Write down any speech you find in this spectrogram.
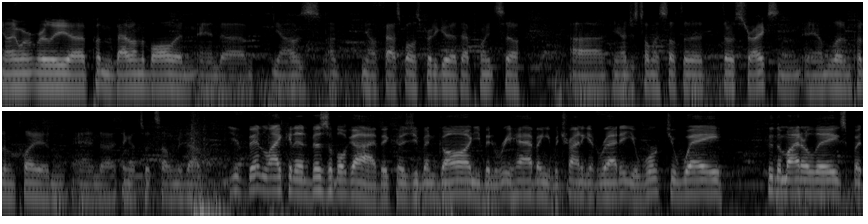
you know, they weren't really uh, putting the bat on the ball, and, and um, you know, I was, uh, you know, fastball was pretty good at that point. So, uh, you know, I just told myself to throw strikes and, and let them put them in play, and, and uh, I think that's what settled me down. You've been like an invisible guy because you've been gone, you've been rehabbing, you've been trying to get ready, you worked your way through the minor leagues, but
